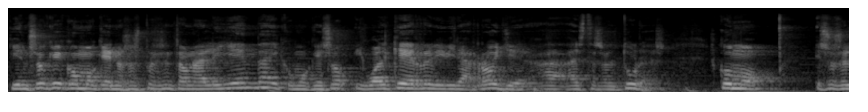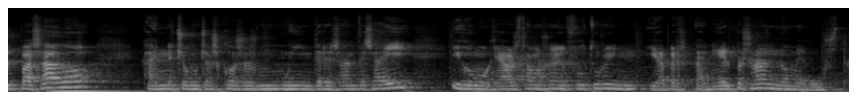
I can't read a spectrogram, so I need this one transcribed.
Pienso que como que nos has presentado una leyenda y como que eso, igual que revivir a Roger a, estas alturas, es como, eso es el pasado, han hecho muchas cosas muy interesantes ahí y como que ahora estamos en el futuro y, a, nivel personal no me gusta.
